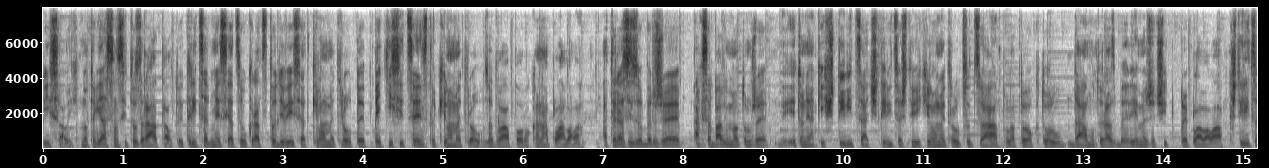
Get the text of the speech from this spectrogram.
písali. No tak ja som si to zrátal. To je 30 mesiacov krát 190 km, to je 5700 km za 2,5 roka naplávala. A teraz si zober, že ak sa bavíme o tom, že je to nejakých 40-44 km cca, podľa toho, ktorú dámu teraz berieme, že či preplávala 44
